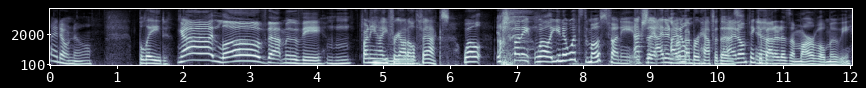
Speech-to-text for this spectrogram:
I don't know. Blade. Ah, I love that movie. Funny how you forgot all the facts. Well, it's funny. Well, you know what's the most funny? is Actually, that I didn't don't- remember half of those. I don't think Yeah. about it as a Marvel movie.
